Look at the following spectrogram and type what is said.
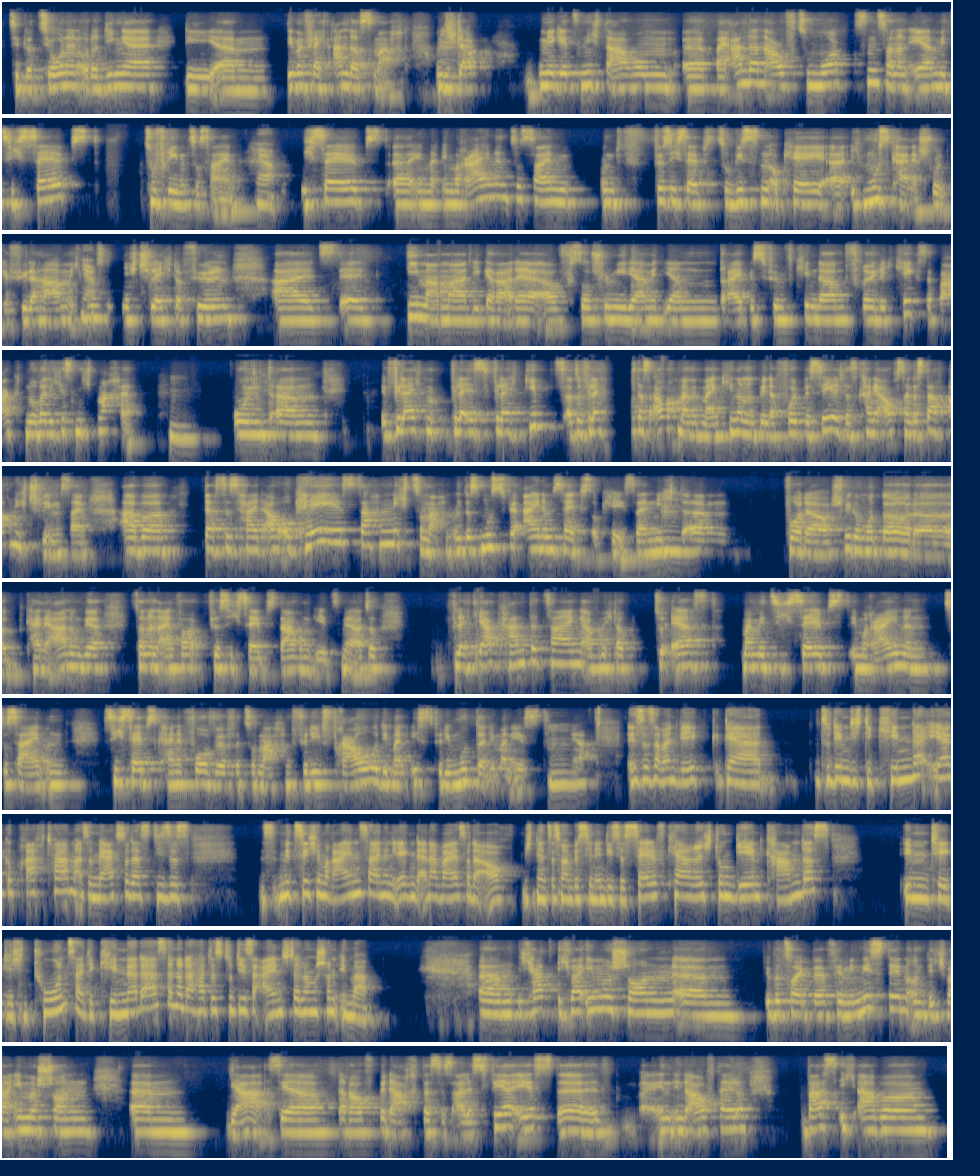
Situationen oder Dinge, die, ähm, die man vielleicht anders macht. Und mhm. ich glaube, mir geht es nicht darum, äh, bei anderen aufzumurksen, sondern eher mit sich selbst zufrieden zu sein. Ja. Sich selbst äh, im, im Reinen zu sein und für sich selbst zu wissen, okay, äh, ich muss keine Schuldgefühle haben, ich ja. muss mich nicht schlechter fühlen als äh, die Mama, die gerade auf Social Media mit ihren drei bis fünf Kindern fröhlich Kekse backt, nur weil ich es nicht mache. Hm. Und ähm, vielleicht, vielleicht, vielleicht gibt's, also vielleicht ich das auch mal mit meinen Kindern und bin da voll beseelt. Das kann ja auch sein. Das darf auch nicht schlimm sein. Aber dass es halt auch okay ist, Sachen nicht zu machen. Und das muss für einem selbst okay sein. Nicht mhm. ähm, vor der Schwiegermutter oder keine Ahnung wer, sondern einfach für sich selbst. Darum geht's mir. Also vielleicht ja Kante zeigen, aber ich glaube zuerst mal mit sich selbst im Reinen zu sein und sich selbst keine Vorwürfe zu machen für die Frau, die man ist, für die Mutter, die man ist. Mhm. Ja. Ist es aber ein Weg, der, zu dem dich die Kinder eher gebracht haben? Also merkst du, dass dieses mit sich im Reinen sein in irgendeiner Weise oder auch, ich nenne es mal ein bisschen in diese Self-Care-Richtung gehen, kam das im täglichen Tun, seit die Kinder da sind, oder hattest du diese Einstellung schon immer? Ähm, ich, hat, ich war immer schon ähm, überzeugte Feministin und ich war immer schon ähm, ja sehr darauf bedacht, dass das alles fair ist äh, in, in der Aufteilung. Was ich aber,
